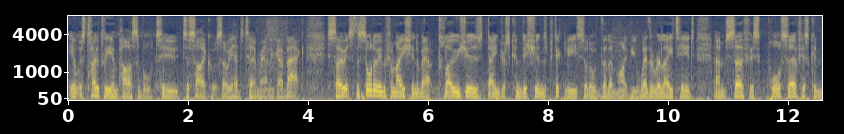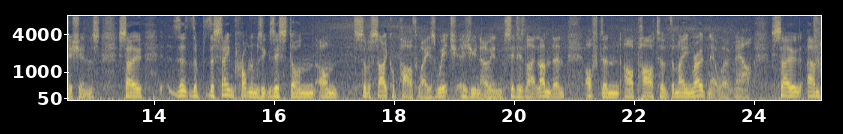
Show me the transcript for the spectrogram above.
it was totally impassable to, to cycle, so we had to turn around and go back. So it's the sort of information about closures, dangerous conditions, particularly sort of that it might be weather related, um, surface poor surface conditions. So the, the the same problems exist on on sort of cycle pathways, which, as you know, in cities like London, often are part of the main road network now. So. Um,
